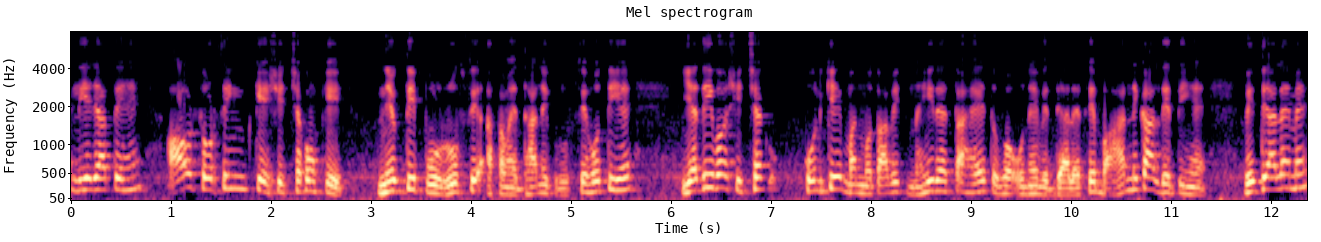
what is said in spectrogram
लिए जाते हैं। आउटसोर्सिंग के शिक्षकों की नियुक्ति पूर्ण रूप से असंवैधानिक रूप से होती है। यदि वह शिक्षक उनके मन मुताबिक नहीं रहता है तो वह उन्हें विद्यालय से बाहर निकाल देती हैं। विद्यालय में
